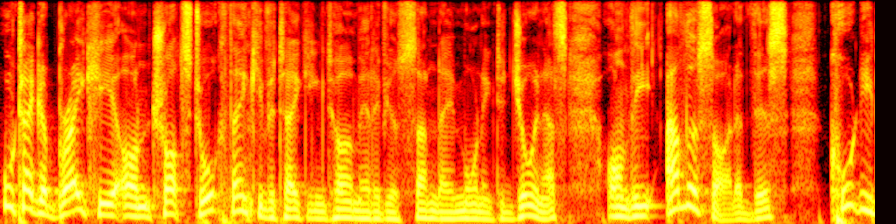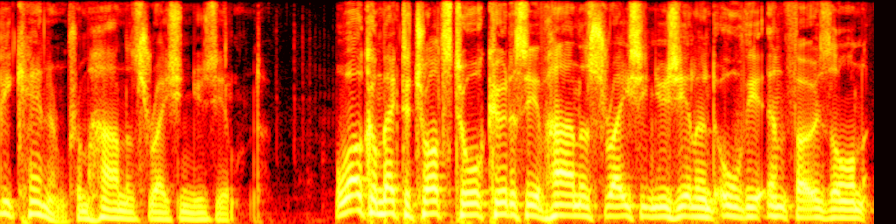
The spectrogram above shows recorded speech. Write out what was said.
We'll take a break here on Trots Talk. Thank you for taking time out of your Sunday morning to join us. On the other side of this, Courtney Buchanan from Harness Racing New Zealand. Welcome back to Trots Talk, courtesy of Harness Racing New Zealand. All the info's on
